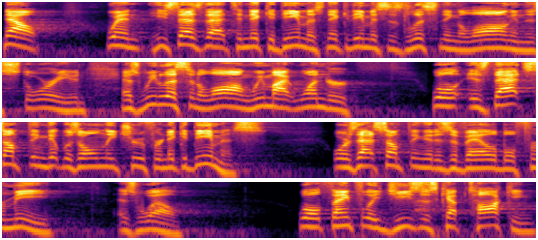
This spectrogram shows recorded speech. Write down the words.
Now, when he says that to Nicodemus, Nicodemus is listening along in this story. And as we listen along, we might wonder well, is that something that was only true for Nicodemus? Or is that something that is available for me as well? Well, thankfully, Jesus kept talking.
